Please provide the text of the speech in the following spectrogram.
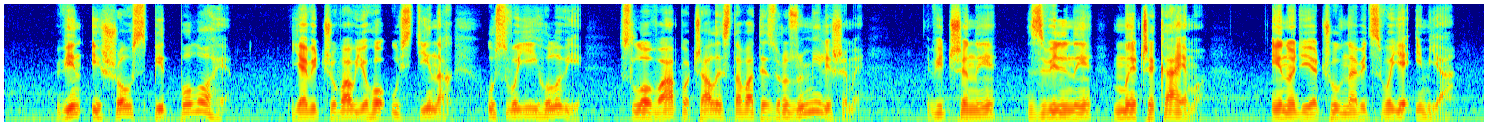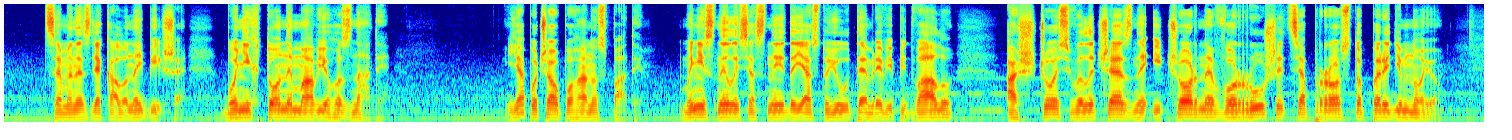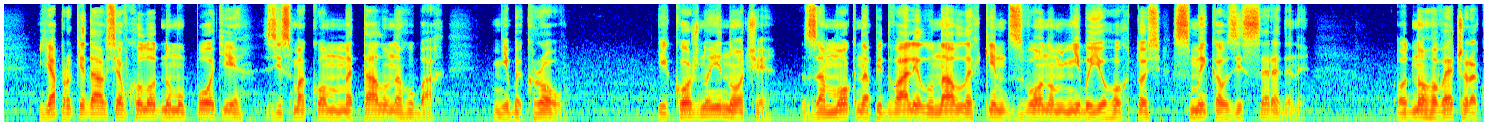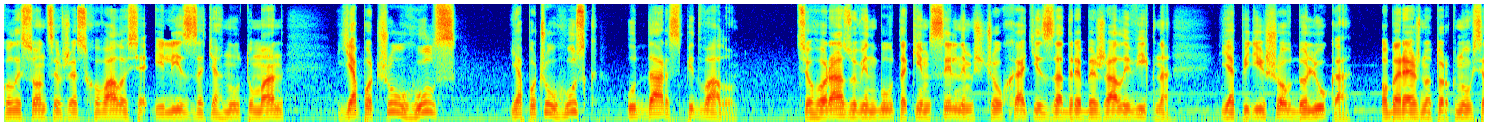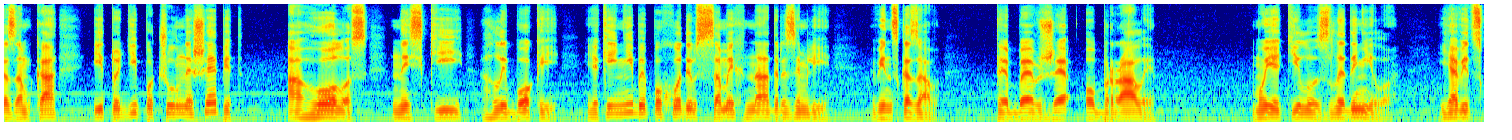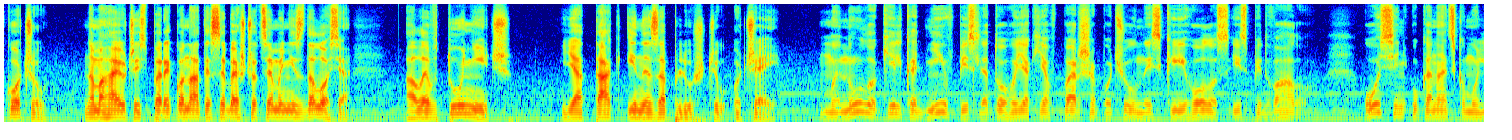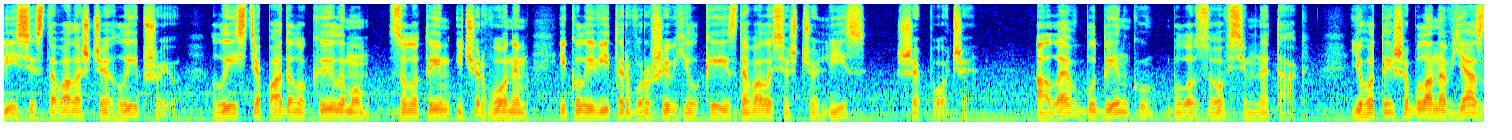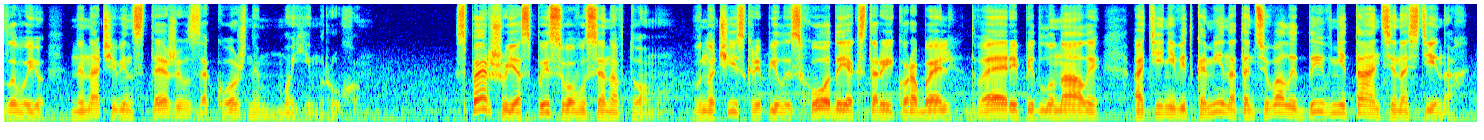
Він ішов з-під пологи. Я відчував його у стінах, у своїй голові. Слова почали ставати зрозумілішими. Відчини, звільни, ми чекаємо. Іноді я чув навіть своє ім'я. Це мене злякало найбільше, бо ніхто не мав його знати. Я почав погано спати. Мені снилися сни, де я стою у темряві підвалу, а щось величезне і чорне ворушиться просто переді мною. Я прокидався в холодному поті зі смаком металу на губах, ніби кров. І кожної ночі замок на підвалі лунав легким дзвоном, ніби його хтось смикав зі зсередини. Одного вечора, коли сонце вже сховалося і ліс затягнув туман, я почув гулс, я почув гуск, удар з підвалу. Цього разу він був таким сильним, що в хаті задребежали вікна. Я підійшов до люка, обережно торкнувся замка, і тоді почув не шепіт, а голос низький, глибокий, який ніби походив з самих надр землі. Він сказав: Тебе вже обрали. Моє тіло зледеніло. Я відскочив, намагаючись переконати себе, що це мені здалося, але в ту ніч я так і не заплющив очей. Минуло кілька днів після того, як я вперше почув низький голос із підвалу. Осінь у канадському лісі ставала ще глибшою, листя падало килимом, золотим і червоним, і коли вітер ворушив гілки, здавалося, що ліс шепоче. Але в будинку було зовсім не так. Його тиша була нав'язливою, неначе він стежив за кожним моїм рухом. Спершу я списував усе на втому. Вночі скрипіли сходи, як старий корабель, двері підлунали, а тіні від каміна танцювали дивні танці на стінах.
